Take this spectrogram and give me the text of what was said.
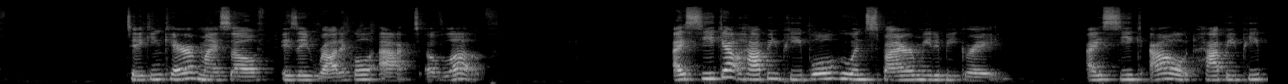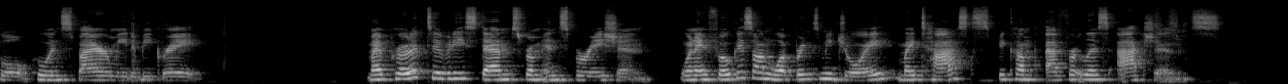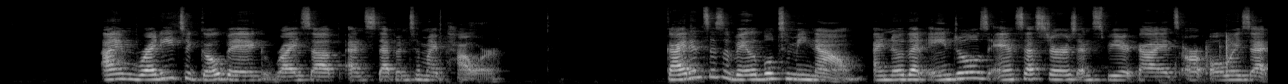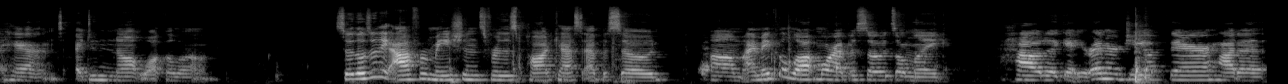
Taking care of myself is a radical act of love. I seek out happy people who inspire me to be great. I seek out happy people who inspire me to be great. My productivity stems from inspiration. When I focus on what brings me joy, my tasks become effortless actions. I am ready to go big, rise up, and step into my power. Guidance is available to me now. I know that angels, ancestors, and spirit guides are always at hand. I do not walk alone. So, those are the affirmations for this podcast episode. Um, I make a lot more episodes on like how to get your energy up there, how to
